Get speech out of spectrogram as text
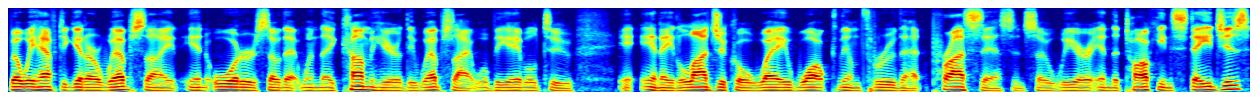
but we have to get our website in order so that when they come here, the website will be able to, in a logical way, walk them through that process. And so we are in the talking stages.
